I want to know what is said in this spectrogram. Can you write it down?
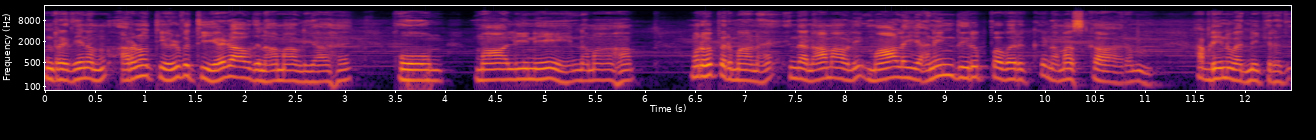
இன்றைய தினம் அறுநூற்றி எழுபத்தி ஏழாவது நாமாவளியாக ஓம் மாலினே நமாக முருகப்பெருமான இந்த நாமாவளி மாலை அணிந்திருப்பவருக்கு நமஸ்காரம் அப்படின்னு வர்ணிக்கிறது.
